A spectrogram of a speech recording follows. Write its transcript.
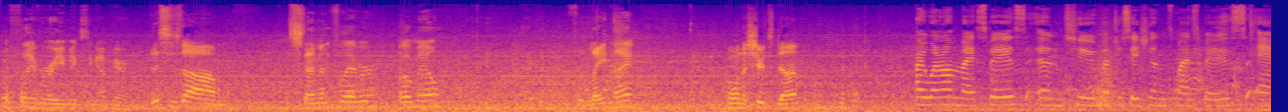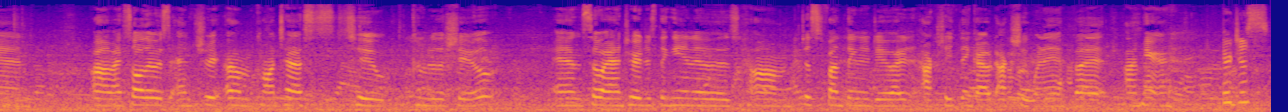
What flavor are you mixing up here? This is um, cinnamon flavor oatmeal for late night. For when the shoot's done. I went on MySpace and to Metro Station's MySpace, and um, I saw there was entry um, contests to come to the shoot, and so I entered just thinking it was um, just a fun thing to do. I didn't actually think I would actually win it, but I'm here. They're just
